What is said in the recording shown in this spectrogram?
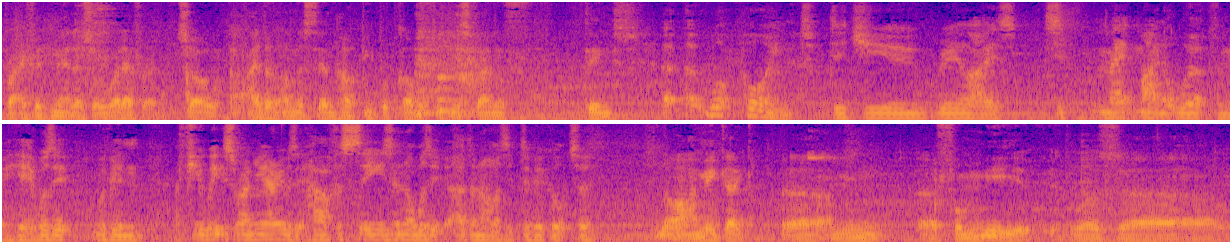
private matters or whatever. So I don't understand how people come to these kind of things. At, at what point did you realise this is- might not work for me here? Was it within a few weeks around January? Was it half a season, or was it? I don't know. Was it difficult to? No, I mean, like, uh, I mean, uh, for me, it was. Uh,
